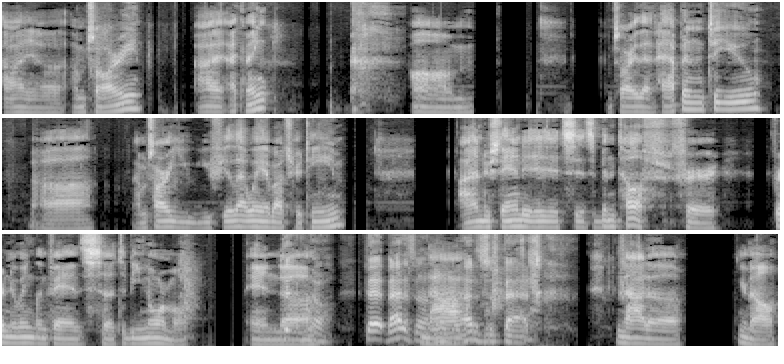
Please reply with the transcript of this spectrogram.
I uh, I'm sorry. I I think. Um, I'm sorry that happened to you. Uh, I'm sorry you you feel that way about your team. I understand it. It's it's been tough for for New England fans to, to be normal and uh, no, that that is not nah. normal. that is just bad. not uh you know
